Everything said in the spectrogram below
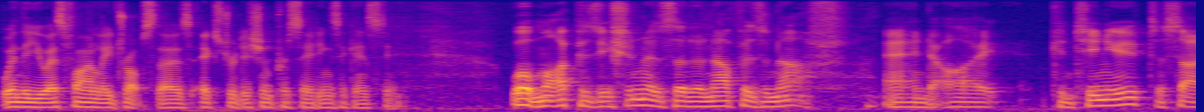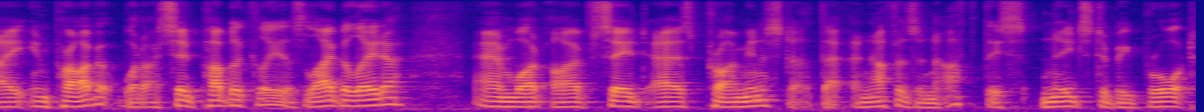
when the US finally drops those extradition proceedings against him? Well, my position is that enough is enough. And I continue to say in private what I said publicly as Labor leader and what I've said as Prime Minister, that enough is enough. This needs to be brought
